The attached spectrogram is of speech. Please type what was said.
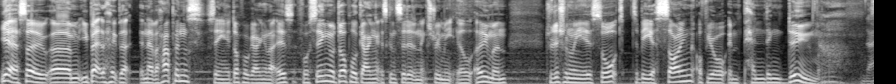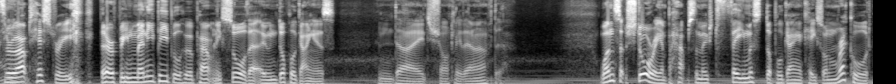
Yeah, so um, you better hope that it never happens, seeing a doppelganger that is. For seeing your doppelganger is considered an extremely ill omen, traditionally is thought to be a sign of your impending doom. Throughout history, there have been many people who apparently saw their own doppelgangers and died shortly thereafter. One such story, and perhaps the most famous doppelganger case on record,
